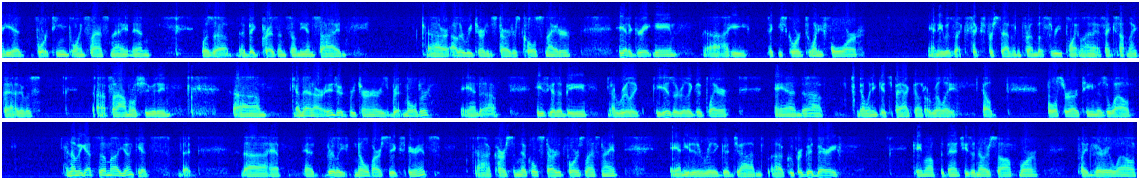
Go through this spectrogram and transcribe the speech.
He had 14 points last night and was a, a big presence on the inside. Our other returning starters, Cole Snyder, he had a great game. Uh, he I think he scored 24, and he was like six for seven from the three point line. I think something like that. It was uh, phenomenal shooting. Um, and then our injured returner is Britt Mulder, and uh, he's going to be a really he is a really good player, and uh, you know when he gets back, that'll really help bolster our team as well. And then we got some uh, young kids that uh, have had really no varsity experience. Uh, Carson Nichols started for us last night, and he did a really good job. Uh, Cooper Goodberry came off the bench. He's another sophomore, played very well.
